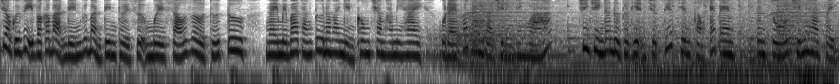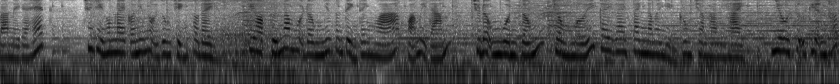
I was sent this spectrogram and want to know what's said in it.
chào quý vị và các bạn đến với bản tin thời sự 16 giờ thứ tư ngày 13 tháng 4 năm 2022 của Đài Phát thanh và Truyền hình Thanh Hóa. Chương trình đang được thực hiện trực tiếp trên sóng FM tần số 92,3 MHz. Chương trình hôm nay có những nội dung chính sau đây. Kỳ họp thứ 5 Hội đồng Nhân dân tỉnh Thanh Hóa khóa 18, chủ động nguồn giống trồng mới cây gai xanh năm 2022. Nhiều sự kiện hấp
